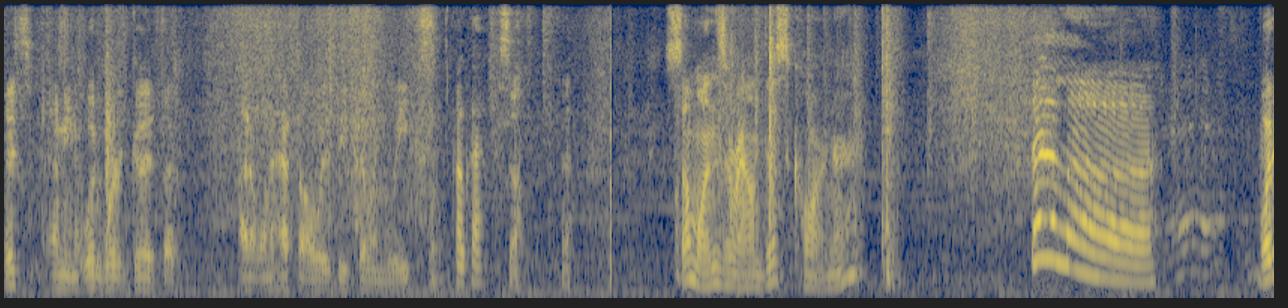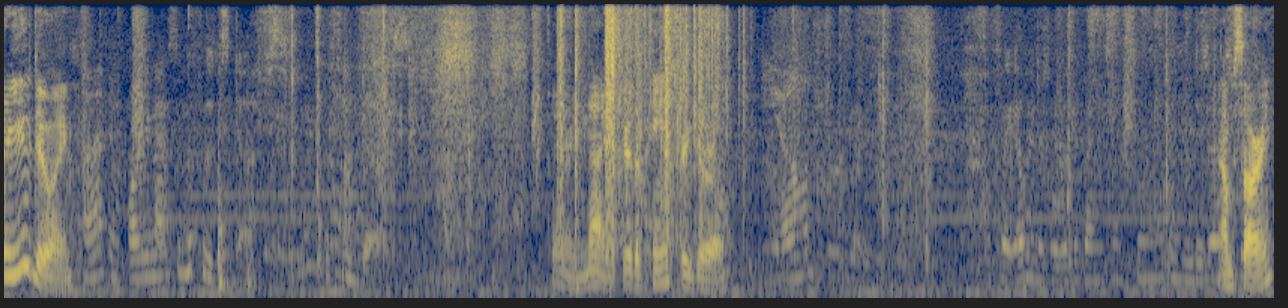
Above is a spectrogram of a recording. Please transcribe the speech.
It's. I mean, it would work good, but I don't want to have to always be filling leaks. Okay. So. Someone's around this corner. Bella! What are you doing? I am organizing the foodstuffs. The food stuffs. Very nice. You're the pantry girl. Yeah. Hopefully Ellie doesn't wake up anytime soon. That would be disastrous. I'm sorry.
